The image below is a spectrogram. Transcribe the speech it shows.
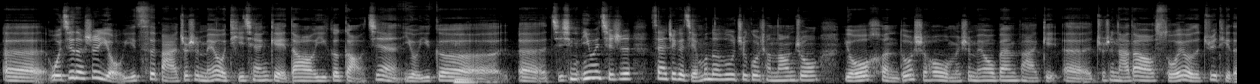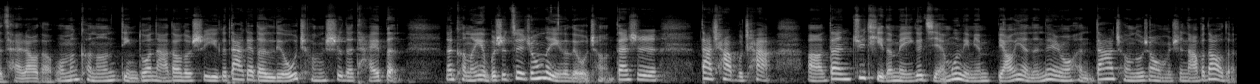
呃，我记得是有一次吧，就是没有提前给到一个稿件，有一个、呃即兴，因为其实在这个节目的录制过程当中，有很多时候我们是没有办法给呃，就是拿到所有的具体的材料的，我们可能顶多拿到的是一个大概的流程式的台本，那可能也不是最终的一个流程，但是大差不差啊、但具体的每一个节目里面表演的内容，很大程度上我们是拿不到的，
